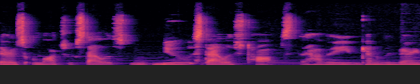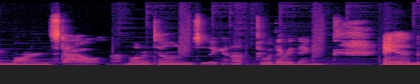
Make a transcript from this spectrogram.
There's lots of stylish, new stylish tops that have a kind of a very modern style and are monotone, so they kind of fit with everything, and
